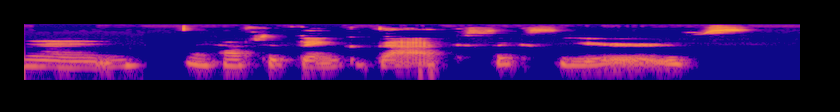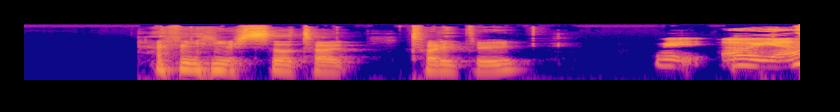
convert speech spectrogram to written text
Hmm, I have to think back six years. I mean, you're still 23? Wait, oh yeah.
